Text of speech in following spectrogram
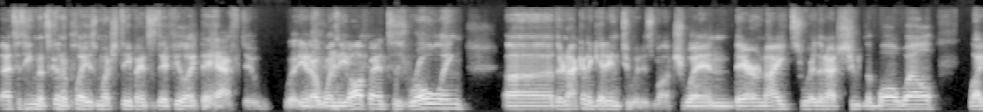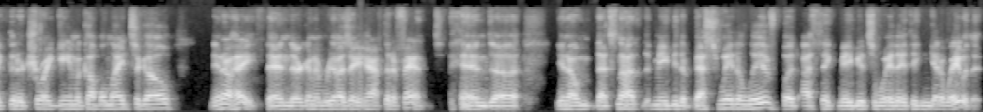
that's a team that's going to play as much defense as they feel like they have to. You know, when the offense is rolling, uh, they're not going to get into it as much. When there are nights where they're not shooting the ball well, like the Detroit game a couple nights ago, you know, hey, then they're going to realize they have to defend. And, uh, you know, that's not maybe the best way to live, but I think maybe it's a way that they can get away with it.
